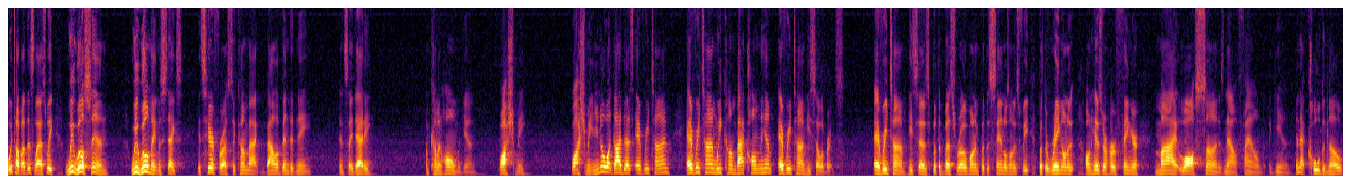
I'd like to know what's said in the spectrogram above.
we talked about this last week, we will sin, we will make mistakes. It's here for us to come back, bow a bended knee, and say, Daddy, I'm coming home again. Wash me, Wash me. And you know what God does every time? Every time we come back home to Him, every time He celebrates. Every time He says, put the best robe on Him, put the sandals on His feet, put the ring on his, on his or her finger. my lost son is now found again. Isn't that cool to know?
